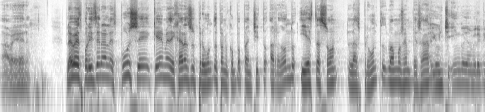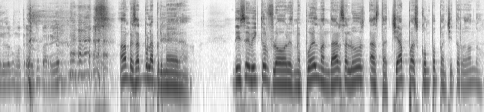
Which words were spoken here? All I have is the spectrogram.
A ver. Plebes, por Instagram les puse que me dejaran sus preguntas para mi compa Panchito Arredondo. Y estas son las preguntas. Vamos a empezar. Hay un chingo, ya mire que le hizo como tres veces para arriba. Vamos a empezar por la primera. Dice Víctor Flores, ¿me puedes mandar saludos hasta Chiapas, compa Panchito Redondo?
